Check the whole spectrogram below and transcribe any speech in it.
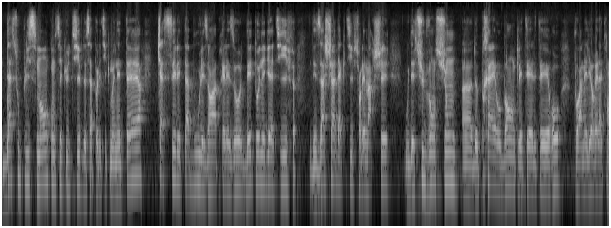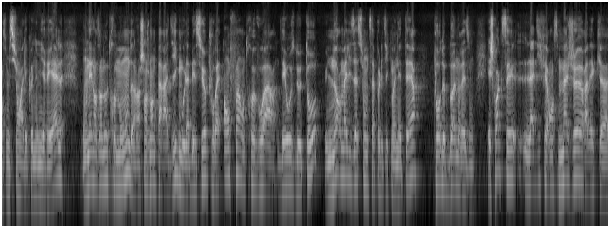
d'assouplissement consécutif de sa politique monétaire, casser les tabous les uns après les autres, des taux négatifs, des achats d'actifs sur les marchés ou des subventions euh, de prêts aux banques, les TLTRO, pour améliorer la transmission à l'économie réelle. On est dans un autre monde, un changement de paradigme où la BCE pourrait enfin entrevoir des hausses de taux, une normalisation de sa politique monétaire pour de bonnes raisons. Et je crois que c'est la différence majeure avec euh,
